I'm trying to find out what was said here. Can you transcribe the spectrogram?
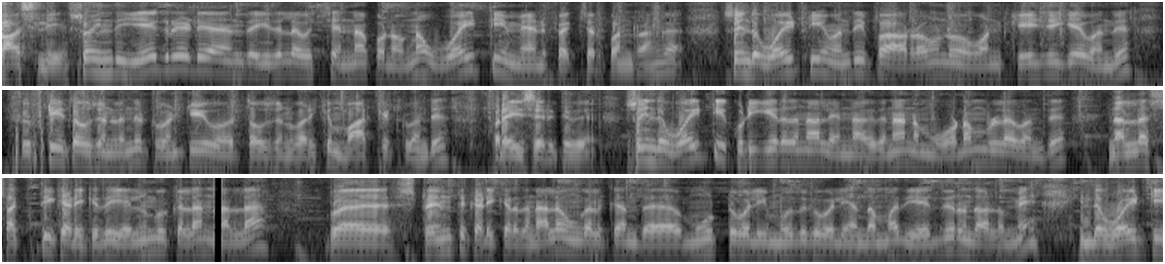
காஸ்ட்லி ஸோ இந்த ஏ கிரேடு அந்த இதில் வச்சு என்ன பண்ணுவாங்கன்னா ஒயிட் டீ மேனுஃபேக்சர் பண்ணுறாங்க ஸோ இந்த ஒயிட் டீ வந்து இப்போ அரௌண்ட் ஒன் கேஜிக்கே வந்து ஃபிஃப்டி தௌசண்ட்லேருந்து டுவெண்ட்டி தௌசண்ட் வரைக்கும் மார்க்கெட் வந்து ப்ரைஸ் இருக்குது. ஸோ இந்த ஒயிட் டீ குடிக்கிறதுனால என்ன ஆகுதுன்னா நம்ம உடம்புல வந்து நல்ல சக்தி கிடைக்குது. எலும்புக்கெல்லாம் நல்லா ஸ்ட்ரென்த்து கிடைக்கிறதுனால உங்களுக்கு அந்த மூட்டு வலி முதுகு வலி அந்த மாதிரி எது இருந்தாலுமே இந்த ஒயிட் டீ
